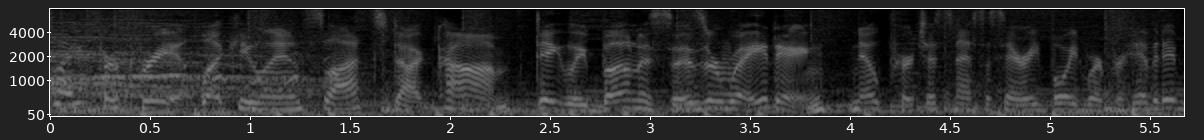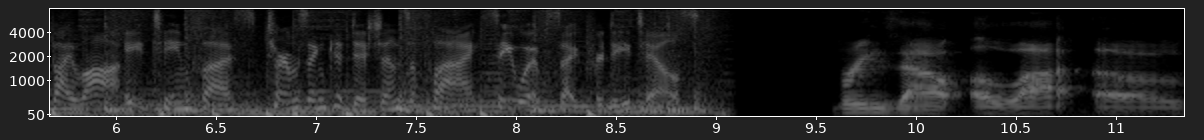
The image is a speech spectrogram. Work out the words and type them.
Play for free at LuckyLandSlots.com. Daily bonuses are waiting. No purchase necessary. Void where prohibited by law. 18 plus. Terms and conditions apply. See website for details. Brings out a lot of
